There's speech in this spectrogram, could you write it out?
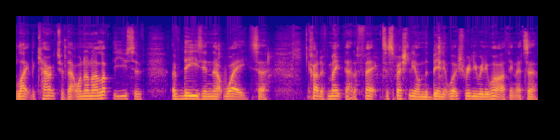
like the character of that one and i love the use of of these in that way to kind of make that effect especially on the bin. It works really really well. I think that's a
